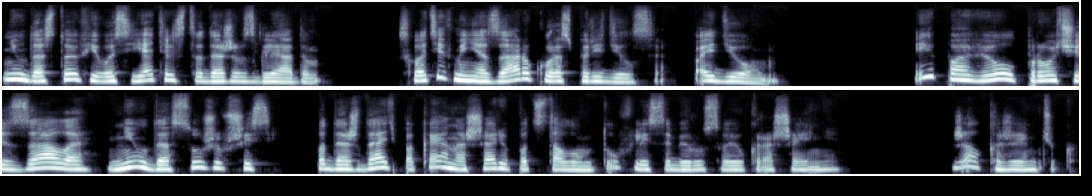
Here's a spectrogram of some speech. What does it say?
не удостоив его сиятельства даже взглядом. Схватив меня за руку, распорядился. «Пойдем». И повел прочь из зала, не удосужившись подождать, пока я нашарю под столом туфли и соберу свои украшения. Жалко жемчуг.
